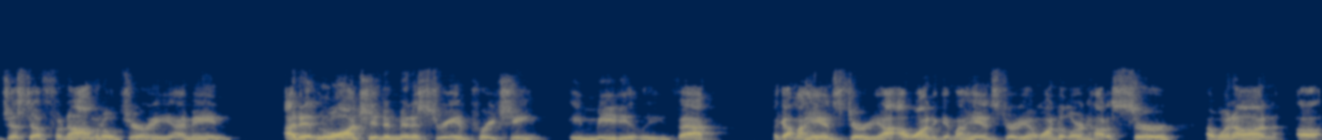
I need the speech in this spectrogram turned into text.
just a phenomenal journey. I mean, I didn't launch into ministry and preaching immediately. In fact, I got my hands dirty. I, I, wanted to get my hands dirty. I wanted to learn how to serve. I went on uh,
